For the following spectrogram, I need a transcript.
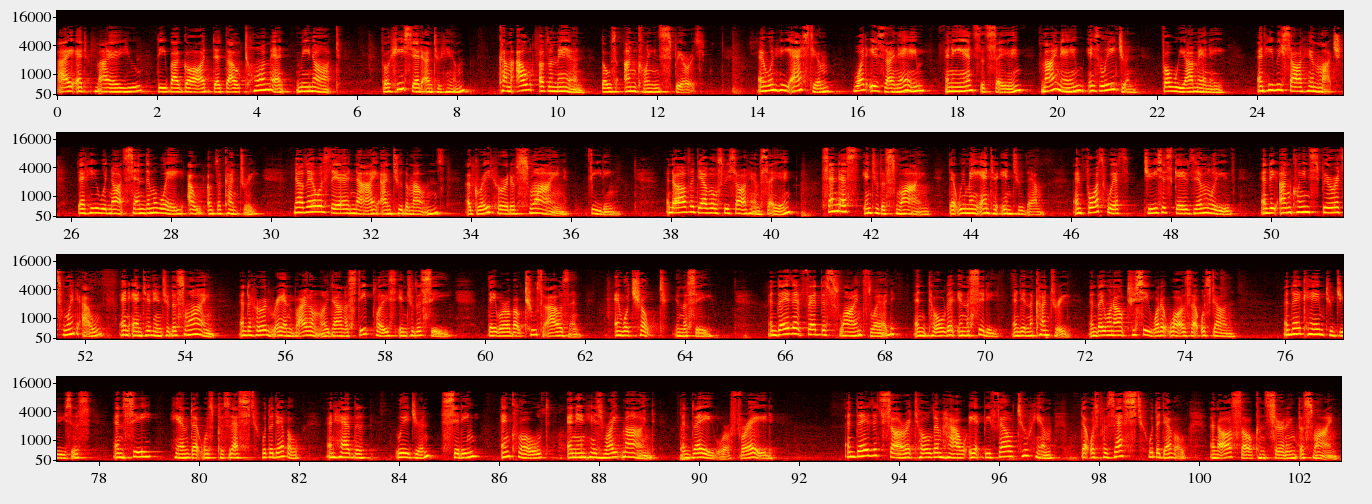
I admire you thee by God that thou torment me not. For he said unto him, Come out of the man, those unclean spirits. And when he asked him, What is thy name? And he answered, saying, My name is Legion, for we are many. And he besought him much that he would not send them away out of the country. Now there was there nigh unto the mountains a great herd of swine feeding. And all the devils besought him, saying, Send us into the swine, that we may enter into them. And forthwith Jesus gave them leave, and the unclean spirits went out and entered into the swine. And the herd ran violently down a steep place into the sea they were about 2,000 and were choked in the sea. And they that fed the swine fled and told it in the city and in the country, and they went out to see what it was that was done. And they came to Jesus and see him that was possessed with the devil and had the legion sitting and clothed and in his right mind and they were afraid. And they that saw it told them how it befell to him that was possessed with the devil, and also concerning the swine.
